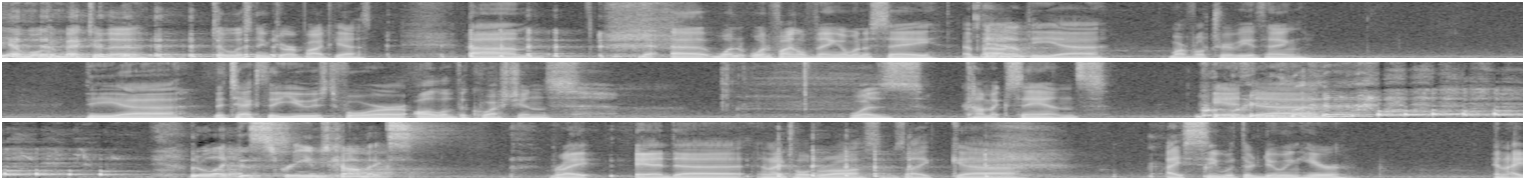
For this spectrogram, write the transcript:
yeah, welcome back to the to listening to our podcast. Um, uh, one one final thing I want to say about Yeah. the uh, Marvel trivia thing. The uh, the text they used for all of the questions was Comic Sans, and uh, They're like, this screams comics. right, and uh, and I told Ross I was like, uh, I see what they're doing here, and I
